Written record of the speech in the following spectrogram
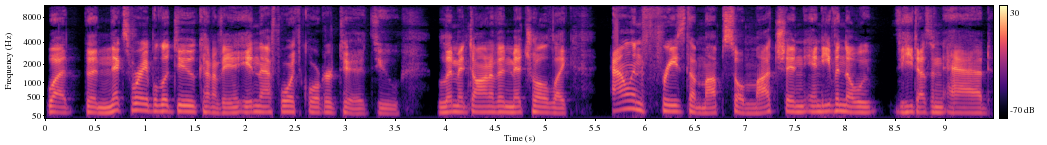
what the Knicks were able to do, kind of in, in that fourth quarter, to to limit Donovan Mitchell, like Allen frees them up so much, and and even though he doesn't add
